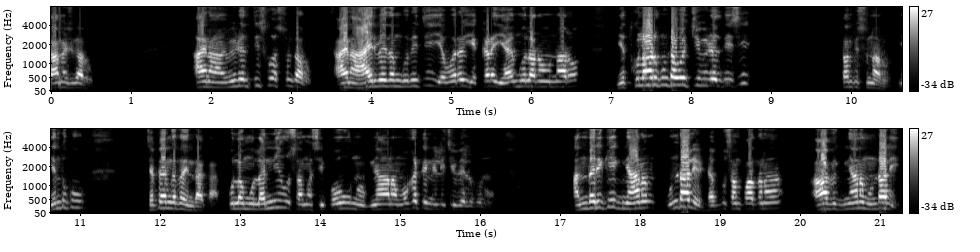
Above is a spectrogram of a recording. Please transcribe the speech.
కామేష్ గారు ఆయన వీడియోలు తీసుకొస్తుంటారు. ఆయన ఆయుర్వేదం గురించి ఎవరు ఎక్కడ ఏ మూలన ఉన్నారో ఎత్తుకులాడుకుంటా వచ్చి వీడియోలు తీసి పంపిస్తున్నారు. ఎందుకు? చెప్పాను కదా ఇందాక కులములన్నీ సమసిపోవును జ్ఞానం ఒకటి నిలిచి వెలుగును. అందరికీ జ్ఞానం ఉండాలి డబ్బు సంపాదన ఆ విజ్ఞానం ఉండాలి.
